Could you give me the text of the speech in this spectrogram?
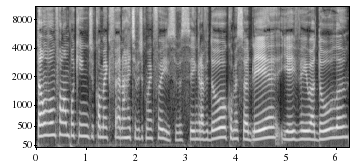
Então vamos falar um pouquinho de como é que foi a narrativa de como é que foi isso. Você engravidou, começou a ler, e aí veio a doula.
